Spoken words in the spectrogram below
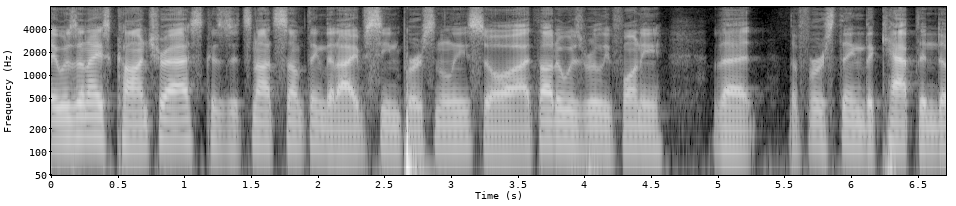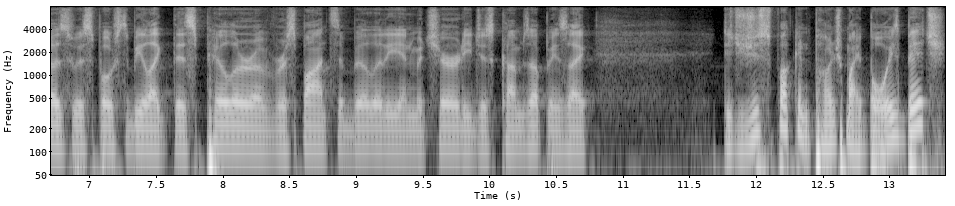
it was a nice contrast because it's not something that I've seen personally. So I thought it was really funny that the first thing the captain does, who is supposed to be like this pillar of responsibility and maturity, just comes up and he's like, "Did you just fucking punch my boys, bitch?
